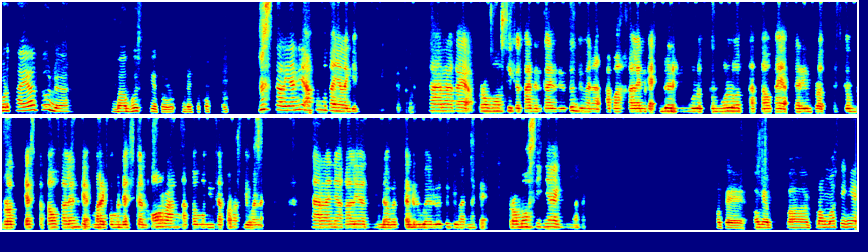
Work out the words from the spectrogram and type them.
menurut saya tuh udah bagus gitu udah cukup baik. terus kalian nih aku mau tanya lagi cara kayak promosi ke kader-kader itu gimana? Apa kalian kayak dari mulut ke mulut atau kayak dari broadcast ke broadcast atau kalian kayak merekomendasikan orang atau mengincar orang gimana? Caranya kalian mendapat kader baru itu gimana kayak promosinya gimana? Oke, okay, oke. Okay uh, promosinya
